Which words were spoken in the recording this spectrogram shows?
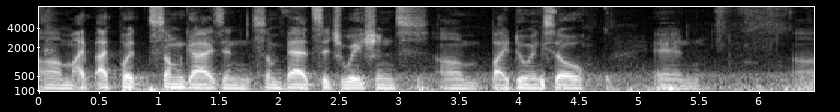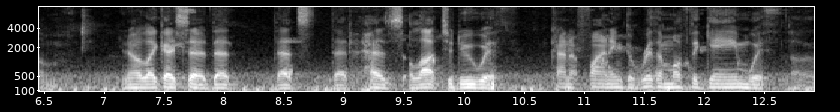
um, I, I, put some guys in some bad situations um, by doing so. And, um, you know, like I said, that that's that has a lot to do with kind of finding the rhythm of the game with uh,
